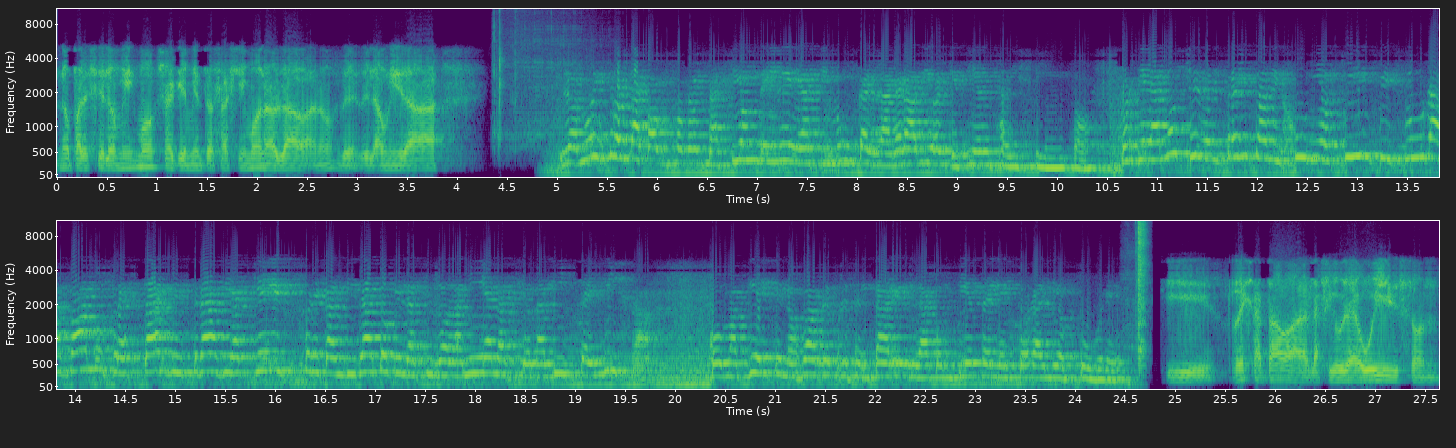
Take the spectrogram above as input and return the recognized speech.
no parecía lo mismo, ya que mientras Agimón hablaba, ¿no? De, de la unidad, Lo nuestro es la confrontación de ideas y nunca el agravio al que piensa distinto. Porque la noche del 30 de junio, sin fisuras, vamos a estar detrás de aquel precandidato que la ciudadanía nacionalista elija, como aquel que nos va a representar en la contienda electoral de octubre. y rescataba la figura de Wilson.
